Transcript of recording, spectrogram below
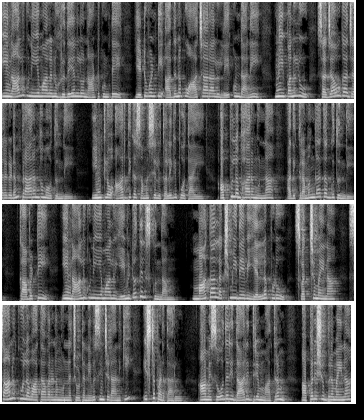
ఈ నాలుగు నియమాలను హృదయంలో నాటుకుంటే ఎటువంటి అదనపు ఆచారాలు లేకుండానే మీ పనులు సజావుగా జరగడం ప్రారంభమవుతుంది. ఇంట్లో ఆర్థిక సమస్యలు తొలగిపోతాయి. అప్పుల భారమున్నా అది క్రమంగా తగ్గుతుంది. కాబట్టి ఈ నాలుగు నియమాలు ఏమిటో తెలుసుకుందాం. మాతా లక్ష్మీదేవి ఎల్లప్పుడూ స్వచ్ఛమైన సానుకూల వాతావరణం ఉన్న చోట నివసించడానికి ఇష్టపడతారు. ఆమె సోదరి దారిద్ర్యం మాత్రం అపరిశుభ్రమైన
